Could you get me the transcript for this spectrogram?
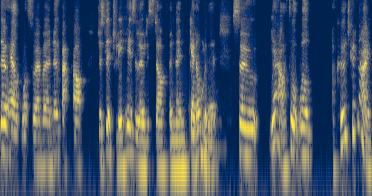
no help whatsoever, no backup. Just literally, here's a load of stuff, and then get on with it. So yeah, I thought, well, I could, couldn't I?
